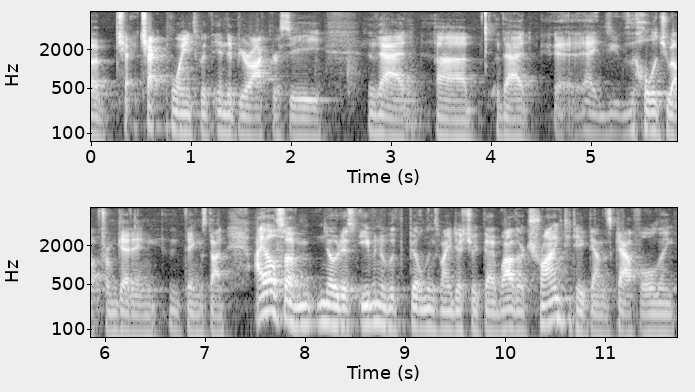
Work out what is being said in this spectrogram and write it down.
uh, check- checkpoints within the bureaucracy that uh, that uh, hold you up from getting things done. I also have noticed, even with buildings in my district, that while they're trying to take down the scaffolding,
